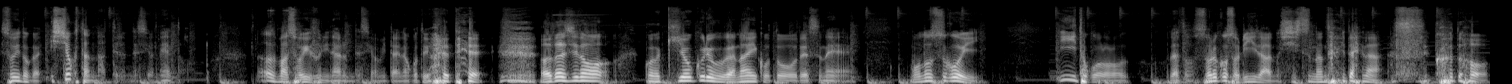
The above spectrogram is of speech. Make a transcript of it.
そういうのが一緒くたになってるんですよね、と。まあそういう風になるんですよ、みたいなこと言われて 私のこの記憶力がないことをですね、ものすごいいいところだと、それこそリーダーの資質なんだみたいなことを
